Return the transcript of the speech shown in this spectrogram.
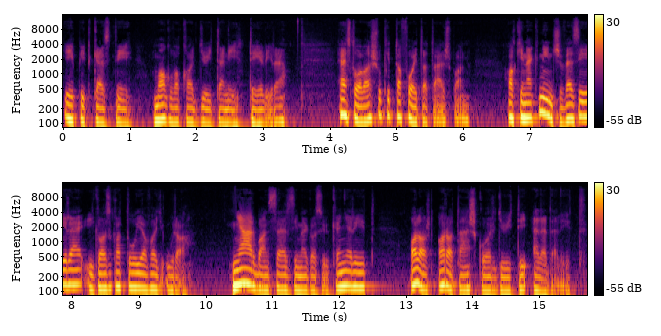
építkezni, magvakat gyűjteni télire. Ezt olvassuk itt a folytatásban. Akinek nincs vezére, igazgatója vagy ura. Nyárban szerzi meg az ő kenyerét, aratáskor gyűjti eledelét.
